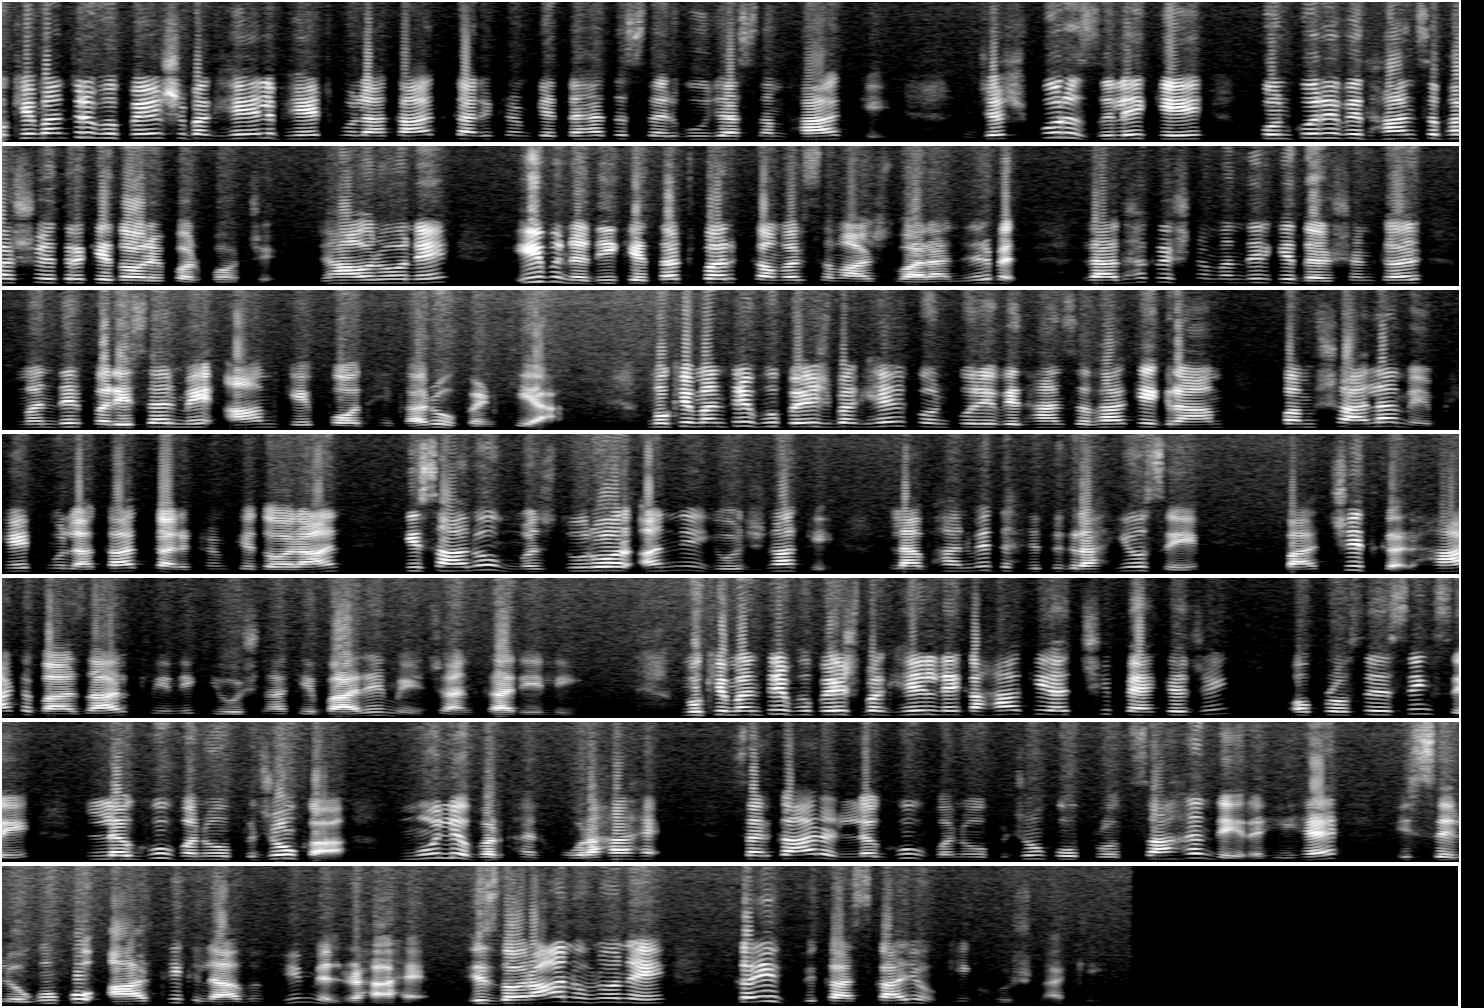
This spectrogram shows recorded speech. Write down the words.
मुख्यमंत्री भूपेश बघेल भेंट मुलाकात कार्यक्रम के तहत सरगुजा संभाग के जशपुर ज़िले के कुनकुरी विधानसभा क्षेत्र के दौरे पर पहुँचे, जहाँ उन्होंने इब नदी के तट पर कंवर समाज द्वारा निर्मित राधा कृष्ण मंदिर के दर्शन कर मंदिर परिसर में आम के पौधे का रोपण किया। मुख्यमंत्री भूपेश बघेल कुनकुरी विधानसभा के ग्राम पमशाला में भेंट मुलाकात कार्यक्रम के दौरान किसानों, मजदूरों और अन्य योजना के लाभान्वित हितग्राहियों से बातचीत कर हाट बाज़ार क्लिनिक योजना के बारे में जानकारी ली। मुख्यमंत्री भूपेश बघेल ने कहा कि अच्छी पैकेजिंग और प्रोसेसिंग से लघु वनोपजों का मूल्य वर्धन हो रहा है। सरकार लघु वनोपजों को प्रोत्साहन दे रही है, इससे लोगों को आर्थिक लाभ भी मिल रहा है। इस दौरान उन्होंने कई विकास कार्यों की घोषणा की।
